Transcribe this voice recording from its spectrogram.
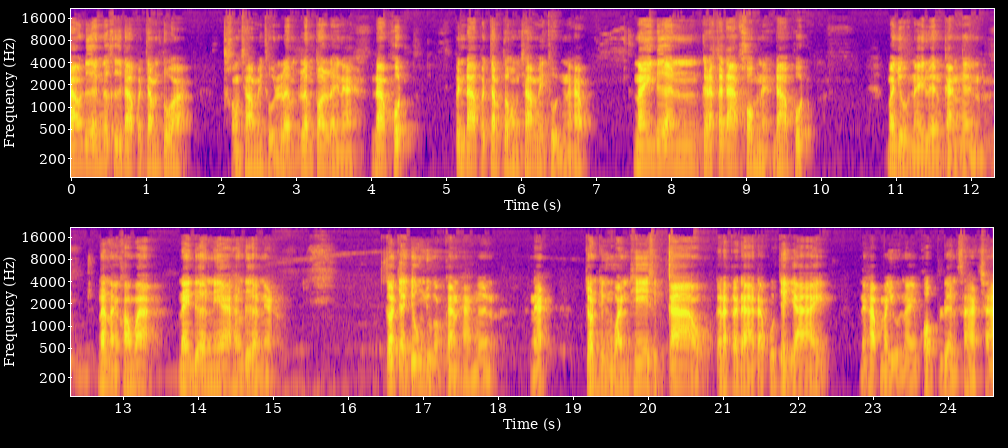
ดาวเดือนก็คือดาวประจำตัวของชาวเมถุนเริ่มเริ่มต้นเลยนะ ดาวพุธเป็นดาวประจำตัวของชาวเมถุนนะครับ ในเดือนกรกฎาคมเนี่ยดาวพุธมาอยู่ในเรือนการเงิน นั่นหมายความว่าในเดือนนี้ทั้งเดือนเนี่ย ก็จะยุ่งอยู่กับการหาเงินนะจนถึงวันที่ 19 กรกฎาคมดาวพุธจะย้ายนะครับ มาอยู่ในภพเรือนสหัชชะ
